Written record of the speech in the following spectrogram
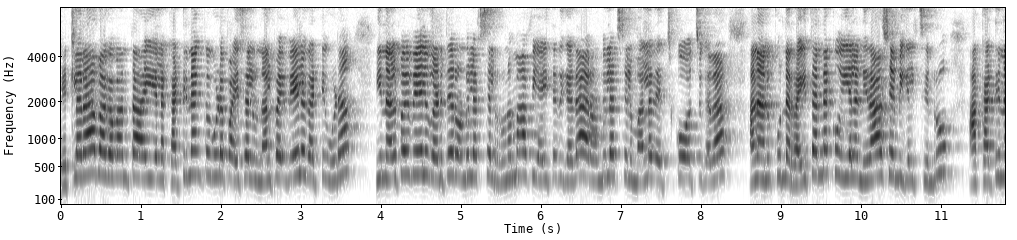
ఎట్లరా భగవంత ఇలా కట్టినాక కూడా పైసలు నలభై వేలు కట్టి కూడా ఈ నలభై వేలు కడితే రెండు లక్షలు రుణమాఫీ అవుతుంది కదా ఆ రెండు లక్షలు మళ్ళీ తెచ్చుకోవచ్చు కదా అని అనుకున్న రైతన్నకు ఇలా నిరాశ మిగిల్చిండ్రు. ఆ కట్టిన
